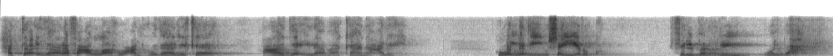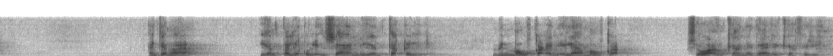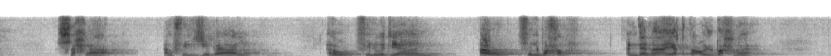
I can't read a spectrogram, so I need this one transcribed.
حتى إذا رفع الله عنه ذلك عاد إلى ما كان عليه. هو الذي يسيركم في البر والبحر. عندما ينطلق الإنسان لينتقل من موقع إلى موقع سواء كان ذلك في الصحراء أو في الجبال أو في الوديان أو في البحر. عندما يقطع البحر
